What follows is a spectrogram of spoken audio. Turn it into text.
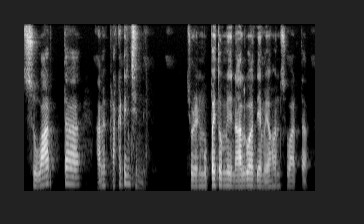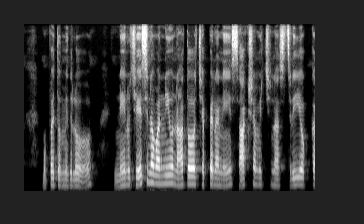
సువార్త ఆమె ప్రకటించింది. చూడండి ముప్పై తొమ్మిది నాలుగో అధ్యాయం యోహాన్ సువార్త ముప్పై తొమ్మిదిలో నేను చేసినవన్నీ నాతో చెప్పెనని సాక్ష్యం ఇచ్చిన స్త్రీ యొక్క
